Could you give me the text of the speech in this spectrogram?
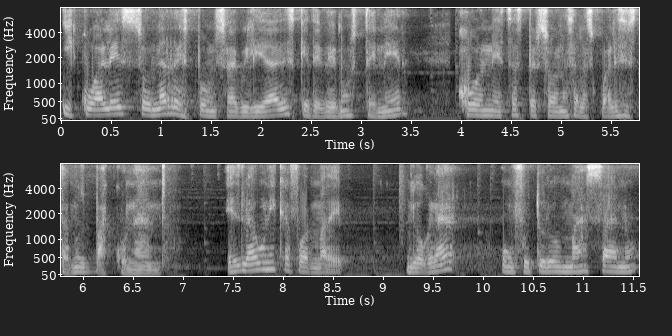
¿Y cuáles son las responsabilidades que debemos tener con estas personas a las cuales estamos vacunando? Es la única forma de lograr un futuro más sano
